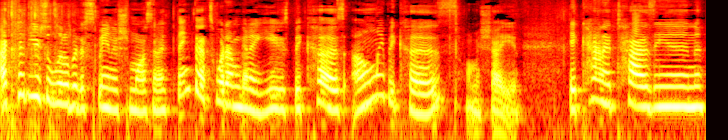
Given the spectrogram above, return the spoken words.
I could use a little bit of Spanish moss, and I think that's what I'm going to use because, only because, let me show you, it kind of ties in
